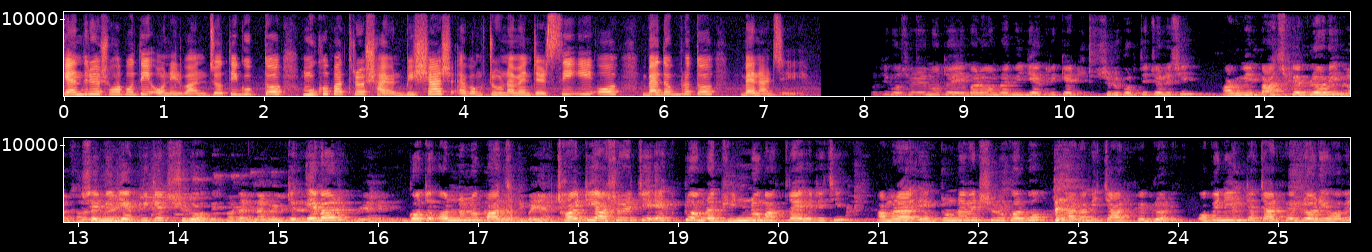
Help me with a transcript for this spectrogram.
কেন্দ্রীয় সভাপতি অনির্বাণ জ্যোতিগুপ্ত, মুখপাত্র সায়ন বিশ্বাস এবং টুর্নামেন্টের সিইও বেদব্রত ব্যানার্জি। প্রতি বছরের মতো এবারও আমরা মিডিয়া ক্রিকেট শুরু করতে চলেছি। আগামী পাঁচ ফেব্রুয়ারি সেই মিডিয়া ক্রিকেট শুরু হবে। তো এবার গত অন্যান্য পাঁচ, ছয়টি আসরের চেয়ে একটু আমরা ভিন্ন মাত্রায় হেঁটেছি। আমরা এই টুর্নামেন্ট শুরু করব আগামী চার ফেব্রুয়ারি। ওপেনিংটা চার ফেব্রুয়ারি হবে,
